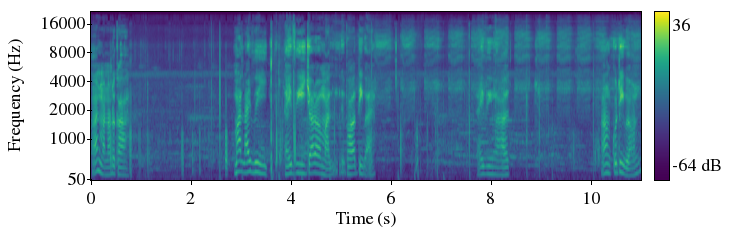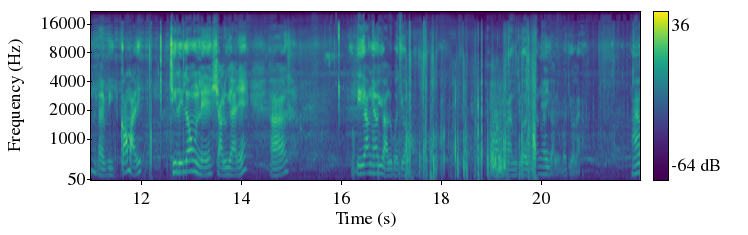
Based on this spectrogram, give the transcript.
ဟမ်မနောက်တကားမ live live ကြတော့မှဘာသိပါလဲ live မှာအမ်ကိုတီပါ live ကောင်းပါလေဂျီလေးလုံးလည်းရှာလို့ရတယ်ဟာလေးယောက်ယောက်ရွာလို့ပဲပြောအောင်ကျွန်တော်ကမပြောလေးယောက်ယောက်ရွာလို့ပဲပြောလိုက် ငါး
